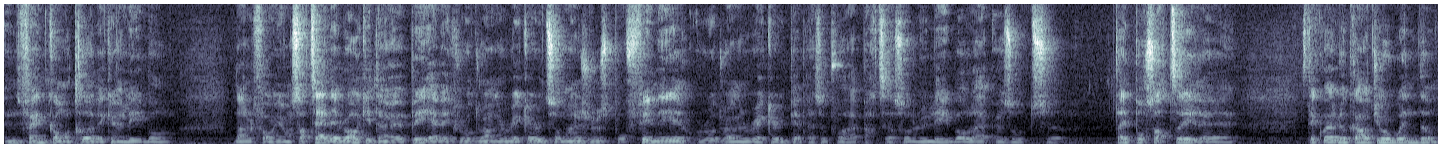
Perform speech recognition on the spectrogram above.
une fin de contrat avec un label. Dans le fond, ils ont sorti Adderall qui est un EP avec Roadrunner Records, sûrement juste pour finir Roadrunner Records, puis après ça pouvoir partir sur le label à eux autres seuls. Peut-être pour sortir. euh, C'était quoi Look Out Your Window?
